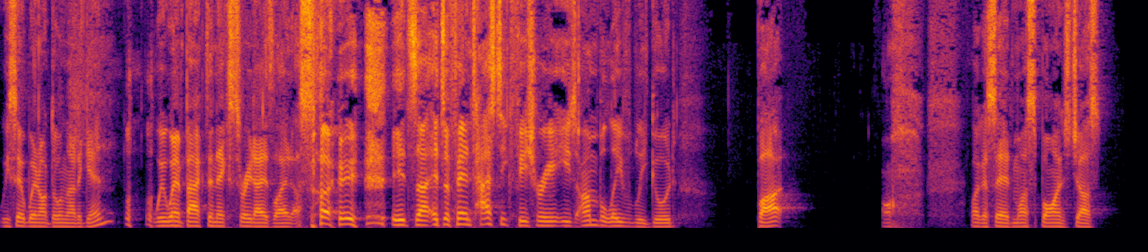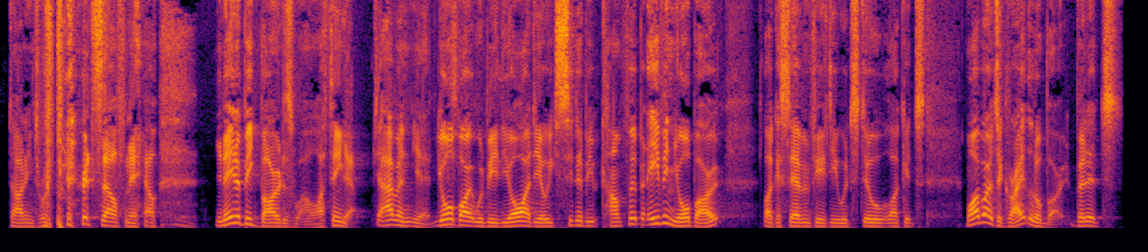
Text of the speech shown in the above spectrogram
we said we're not doing that again. we went back the next three days later. So it's a, it's a fantastic fishery. It's unbelievably good, but oh, like I said, my spine's just starting to repair itself now. You need a big boat as well. I think Yeah. having yeah, your boat would be the ideal. You sit in a bit of comfort, but even your boat, like a 750, would still like it's. My boat's a great little boat, but it's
